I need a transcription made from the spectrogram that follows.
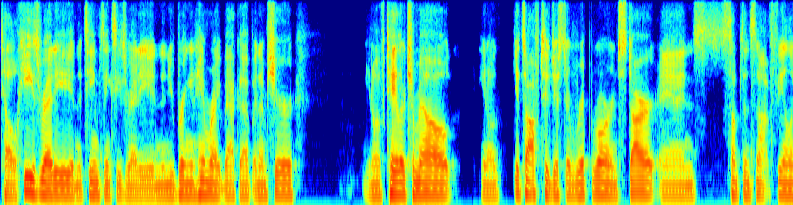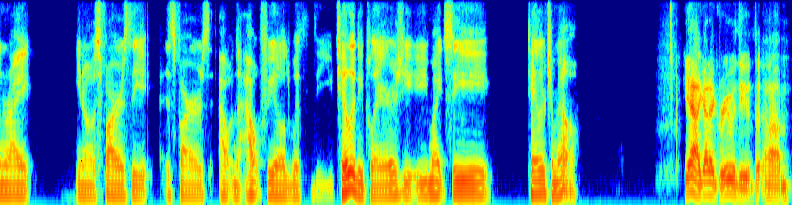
till he's ready and the team thinks he's ready. And then you're bringing him right back up. And I'm sure, you know, if Taylor Trammell, you know, gets off to just a rip roaring start and something's not feeling right, you know, as far as the as far as out in the outfield with the utility players, you, you might see Taylor Trammell. Yeah, I got to agree with you. Um,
